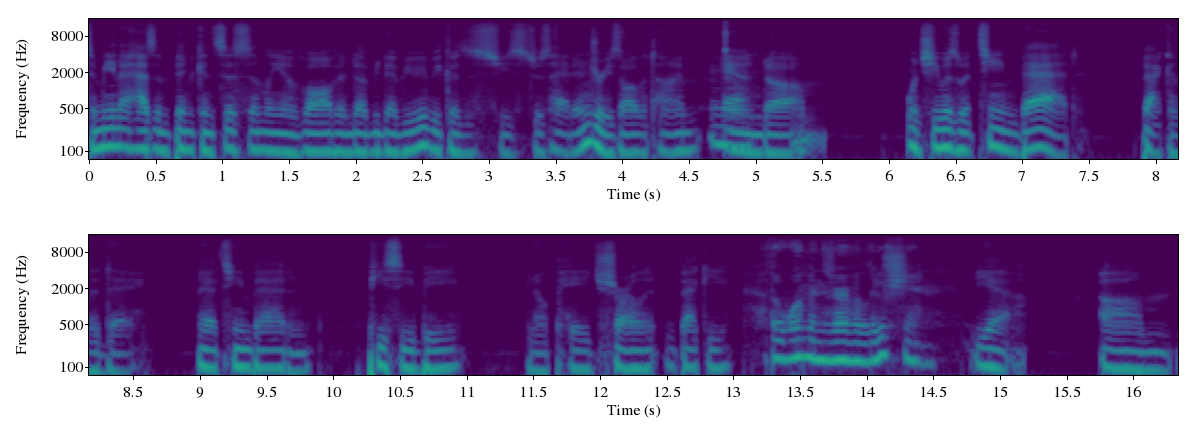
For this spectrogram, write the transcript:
Tamina hasn't been consistently involved in WWE because she's just had injuries all the time. No. And um, when she was with Team Bad back in the day, they had Team Bad and PCB, you know, Paige, Charlotte, and Becky. The women's revolution. Yeah. Um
